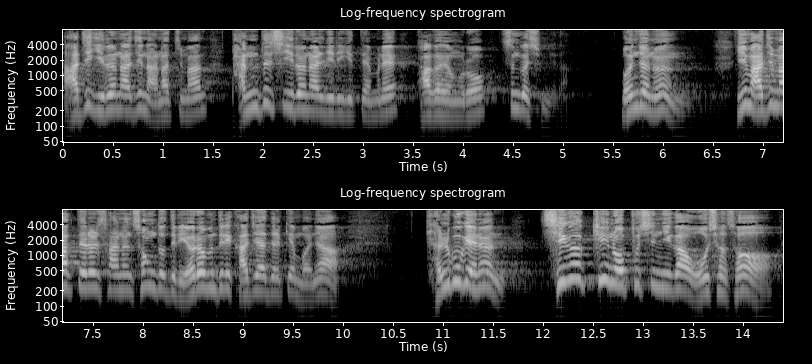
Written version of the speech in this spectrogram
아직 일어나진 않았지만 반드시 일어날 일이기 때문에 과거형으로 쓴 것입니다. 먼저는 이 마지막 때를 사는 성도들이 여러분들이 가져야 될 게 뭐냐? 결국에는 지극히 높으신 이가 오셔서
